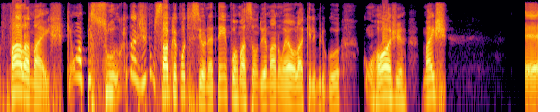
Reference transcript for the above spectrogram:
fala mais, que é um absurdo, que a gente não sabe o que aconteceu, né? Tem a informação do Emanuel lá que ele brigou com o Roger, mas é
